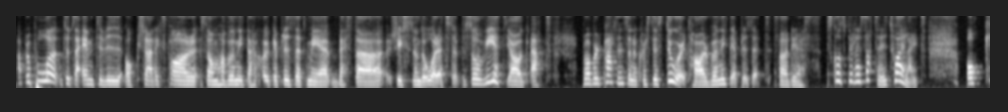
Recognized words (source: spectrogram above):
Apropå typ så MTV och kärlekspar som har vunnit det här sjuka priset med bästa kyss under året typ, så vet jag att Robert Pattinson och Kristen Stewart har vunnit det priset för deras skådespelarinsatser i Twilight. Och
